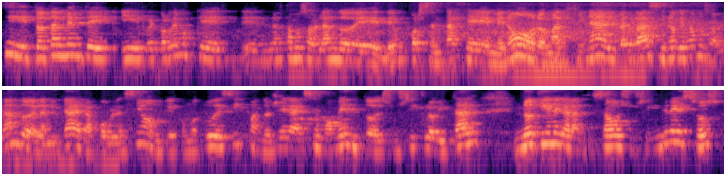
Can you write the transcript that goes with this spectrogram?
Sí, totalmente. Y recordemos que eh, no estamos hablando de, un porcentaje menor o marginal, ¿verdad? Sino que estamos hablando de la mitad de la población, que como tú decís, cuando llega ese momento de su ciclo vital, no tiene garantizados sus ingresos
